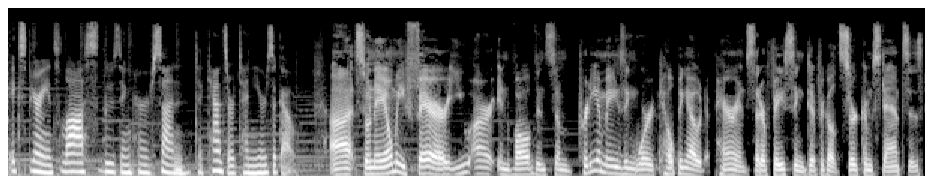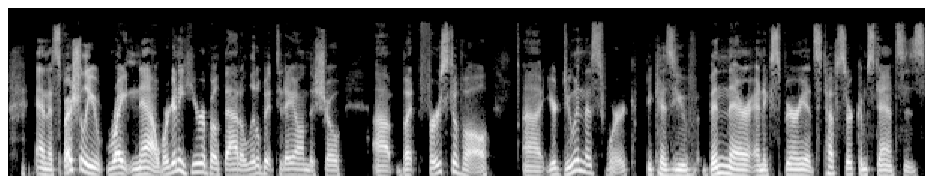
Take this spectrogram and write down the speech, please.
experienced loss, losing her son to cancer 10 years ago. Uh, so, Naomi Fair, you are involved in some pretty amazing work helping out parents that are facing difficult circumstances. And especially right now, we're going to hear about that a little bit today on the show. Uh, but first of all, uh, you're doing this work because you've been there and experienced tough circumstances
